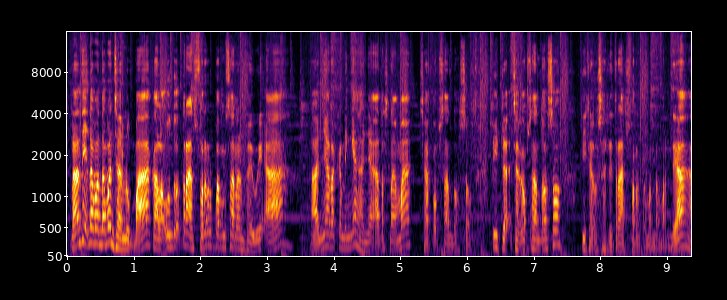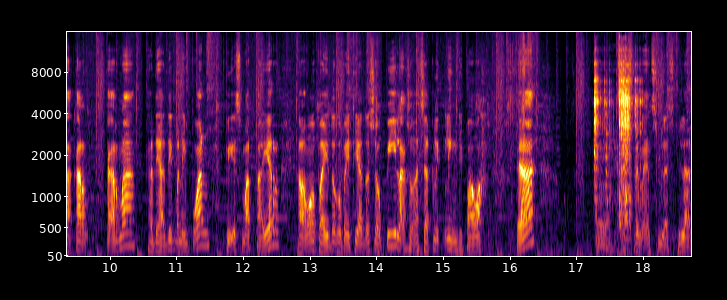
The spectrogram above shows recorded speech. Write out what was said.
Nanti teman-teman jangan lupa kalau untuk transfer pemesanan by WA hanya rekeningnya hanya atas nama Jacob Santoso. Tidak Jacob Santoso tidak usah ditransfer teman-teman ya Kar karena hati-hati penipuan di Smart Buyer. Kalau mau buy Tokopedia atau Shopee langsung aja klik link di bawah ya. Eh, N99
